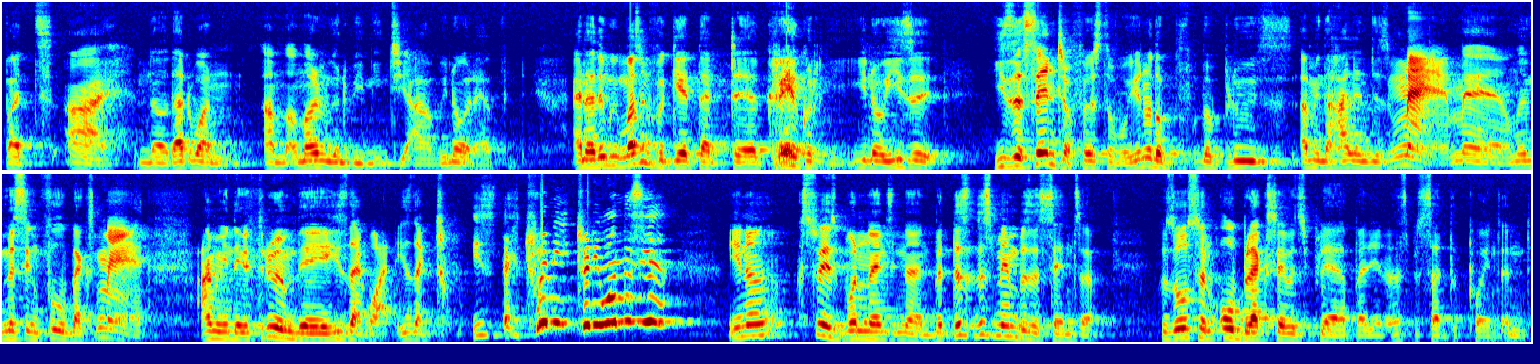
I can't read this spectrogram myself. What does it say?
but I, no, that one, I'm, I'm not even going to be mean to you. Ah, we know what happened. And I think we mustn't forget that uh, Gregory, you know, he's a he's a center, first of all. You know, the, the Blues, I mean, the Highlanders, man, man, we're missing fullbacks, man. I mean, they threw him there. He's like, what? He's like, he's like 20, 21 this year? You know, so he's born 99. But this, this member's a center He was also an All Black Sevens player, but, you know, that's beside the point. And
